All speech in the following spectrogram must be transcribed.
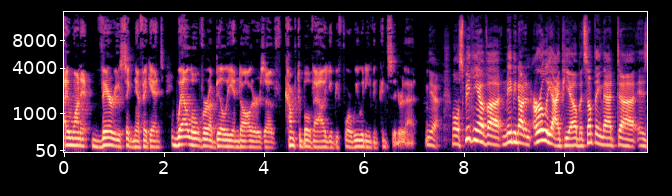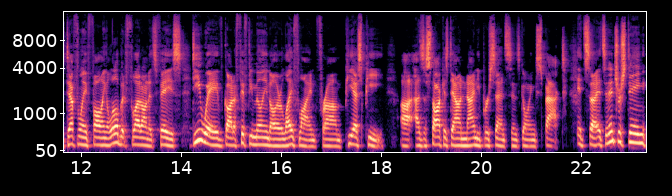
I want it very significant, well over a billion dollars of comfortable value before we would even consider that. Yeah. Well, speaking of uh, maybe not an early IPO, but something that uh, is definitely falling a little bit flat on its face, D Wave got a $50 million lifeline from PSP uh, as the stock is down 90% since going SPACed. It's uh, it's an interesting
